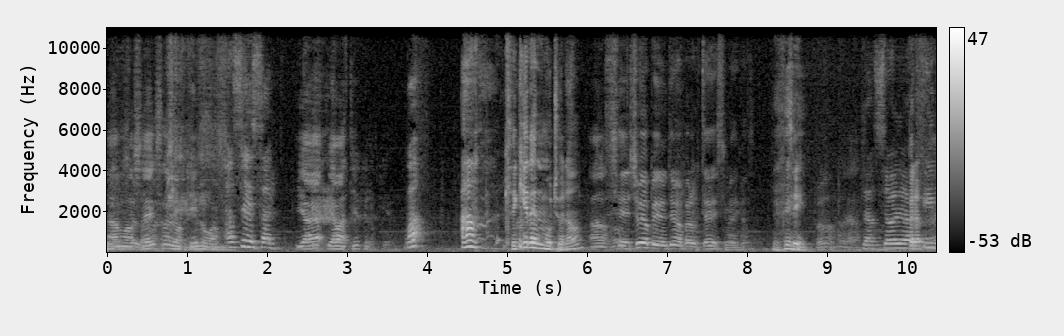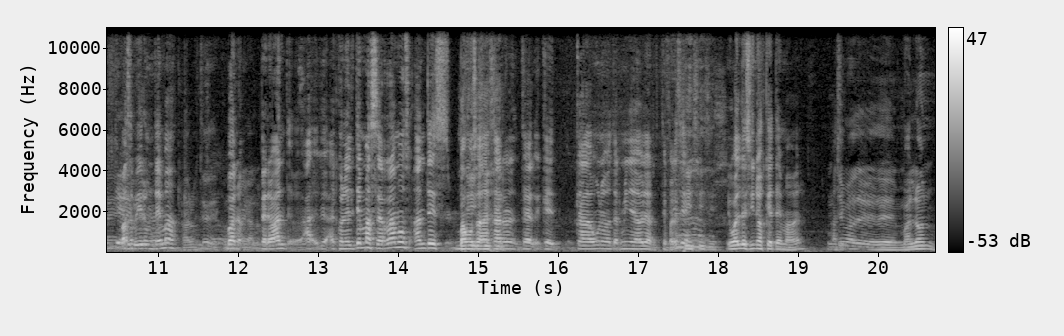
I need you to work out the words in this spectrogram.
Vamos a eso, los quiero, vamos. A César. Y a, y a Bastián, que los quiero. ¿Va? Ah. Se quieren mucho, ¿no? Sí, yo voy a pedir un tema para ustedes, si me dejas. Sí. La sola Pero, íntegra. ¿Vas a pedir un tema? Para ustedes. Bueno, pero antes, con el tema cerramos. Antes vamos Sí, a sí, dejar que cada uno termine de hablar. ¿Te parece? Sí, sí, sí. Igual decinos qué tema, a ver. Un tema de, de Malón,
